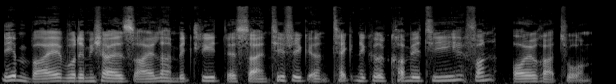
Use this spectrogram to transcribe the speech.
Nebenbei wurde Michael Seiler Mitglied des Scientific and Technical Committee von Euratom.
